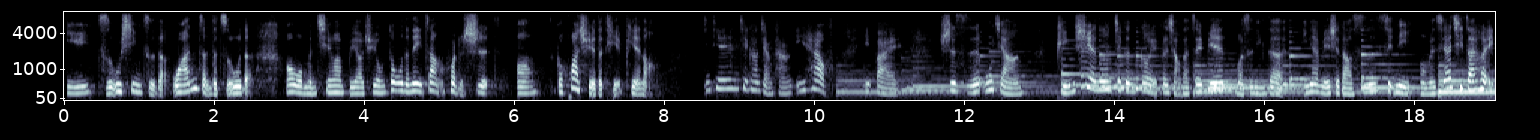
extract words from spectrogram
于植物性质的完整的植物的。哦，我们千万不要去用动物的内脏或者是啊、哦、这个化学的铁片哦。今天健康讲堂 eHealth 一百四十五讲。贫血呢，就跟各位分享到这边。我是您的营养美学导师 Sydney，我们下期再会。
